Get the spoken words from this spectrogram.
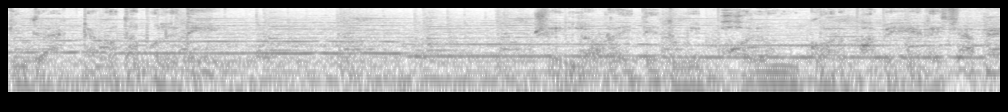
কিন্তু একটা কথা বলে দিই, সেই লড়াইতে তুমি ভয়ঙ্কর ভাবে হেরে যাবে।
